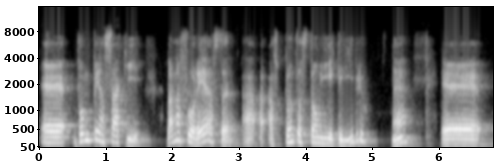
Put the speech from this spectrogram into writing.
É, vamos pensar aqui, lá na floresta, a, as plantas estão em equilíbrio, né? É,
